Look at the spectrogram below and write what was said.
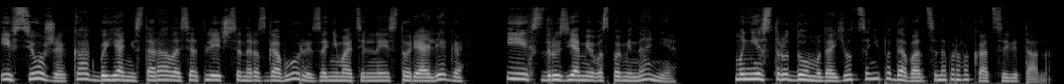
И все же, как бы я ни старалась отвлечься на разговоры, занимательные истории Олега и их с друзьями воспоминания, мне с трудом удается не поддаваться на провокации Витана.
